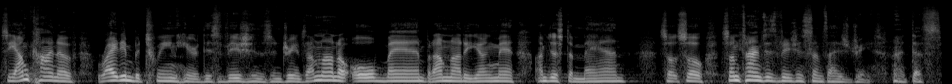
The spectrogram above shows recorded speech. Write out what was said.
See, I'm kind of right in between here, this visions and dreams. I'm not an old man, but I'm not a young man. I'm just a man so, so sometimes it's visions, sometimes it's dreams. That's,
